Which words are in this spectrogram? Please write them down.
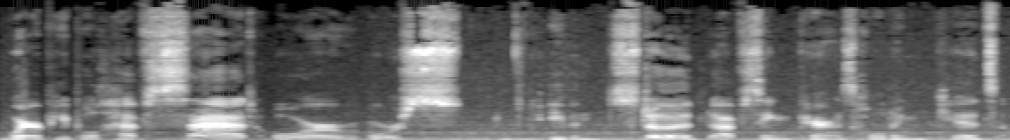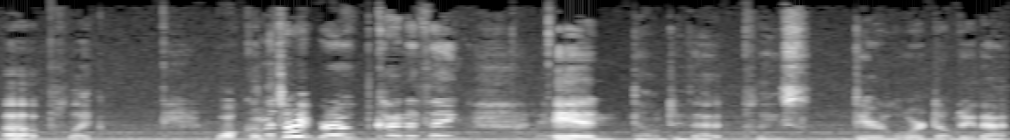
where people have sat or, or even stood. I've seen parents holding kids up, like walk on the tightrope kind of thing. And don't do that, please. Dear Lord, don't do that.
